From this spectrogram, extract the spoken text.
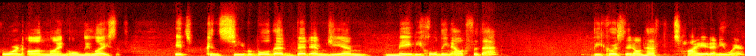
for an online only license. It's conceivable that BetMGM may be holding out for that because they don't have to tie it anywhere.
